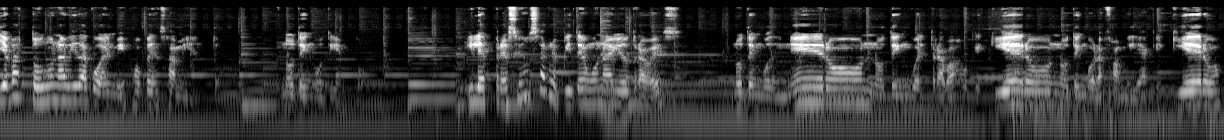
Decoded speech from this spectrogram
llevas toda una vida con el mismo pensamiento. No tengo tiempo. Y la expresión se repite una y otra vez. No tengo dinero, no tengo el trabajo que quiero, no tengo la familia que quiero,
